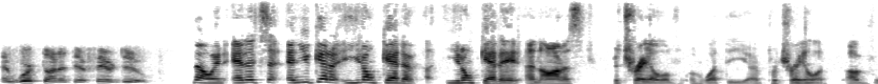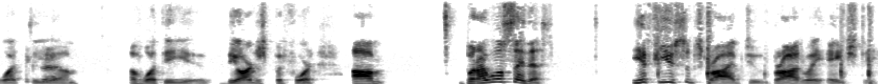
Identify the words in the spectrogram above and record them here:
and worked on it their fair due. No, and, and it's and you get a you don't get a you don't get a an honest betrayal of, of what the uh, portrayal of, of what exactly. the um, of what the the artist put forth. Um, but I will say this: if you subscribe to Broadway HD,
